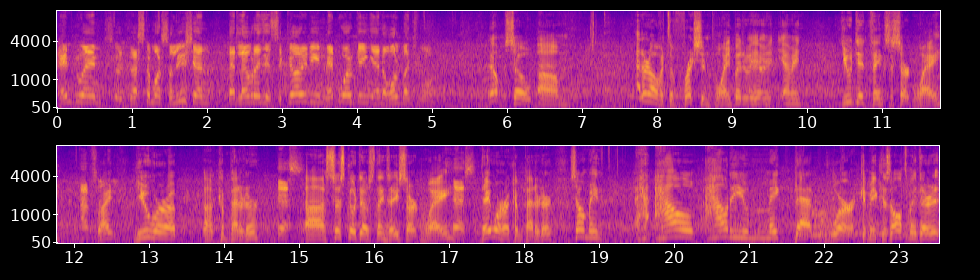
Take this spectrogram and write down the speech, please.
end-to-end -end customer solution that leverages security, networking, and a whole bunch more. Yep, so um, I don't know if it's a friction point, but I mean, you did things a certain way, Absolutely. right? You were a, a competitor. Yes. Uh, Cisco does things a certain way. Yes. They were a competitor. So I mean, how how do you make that work? I mean, because ultimately there,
